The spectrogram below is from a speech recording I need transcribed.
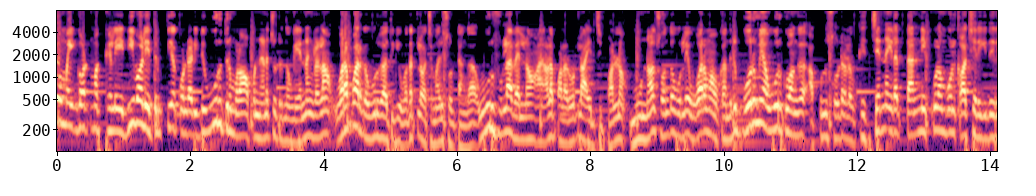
ஓ மை காட் மக்களே தீபாவளியை திருப்தியாக கொண்டாடிட்டு ஊர் திரும்பலாம் அப்படின்னு நினைச்சிட்டு இருந்தவங்க எண்ணங்கள் எல்லாம் உரப்பா இருக்க ஊருகாத்துக்கு உதட்டில் வச்ச மாதிரி சொல்லிட்டாங்க. ஊர் ஃபுல்லா வெள்ளம் அதனால பல ரோட்ல ஆயிடுச்சு பள்ளம். மூணு நாள் சொந்த ஊர்லயே ஓரமா உட்காந்துட்டு பொறுமையா ஊருக்கு வாங்க அப்படின்னு சொல்ற அளவுக்கு சென்னையில தண்ணி குளம் போல் காட்சி அளிக்குது.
